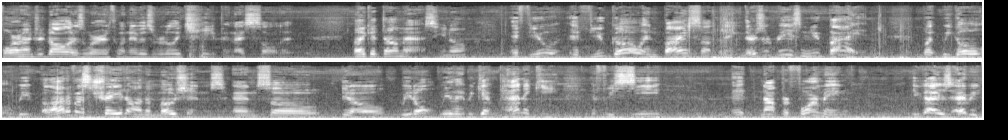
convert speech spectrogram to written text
$400 worth when it was really cheap and I sold it. Like a dumbass, you know? If you if you go and buy something, there's a reason you buy it. But we go we a lot of us trade on emotions and so, you know, we don't we, we get panicky if we see it not performing. You guys every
